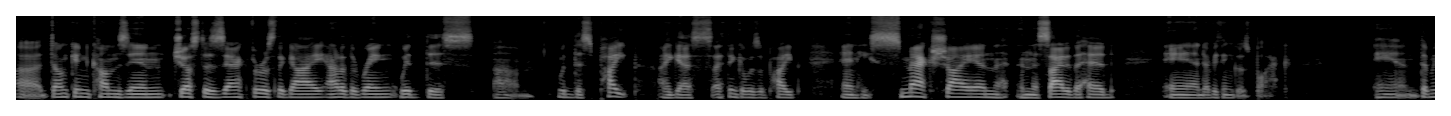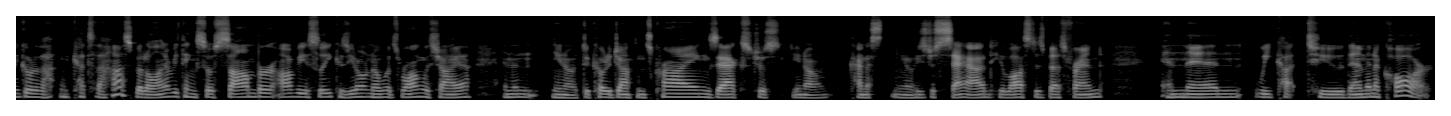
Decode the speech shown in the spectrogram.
Uh, Duncan comes in just as Zach throws the guy out of the ring with this um, with this pipe. I guess I think it was a pipe, and he smacks Shia in the, in the side of the head, and everything goes black and then we go to the we cut to the hospital and everything's so somber obviously because you don't know what's wrong with shia. And then you know dakota johnson's crying. Zach's just you know kind of you know he's just sad. He lost his best friend. And then we cut to them in a car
